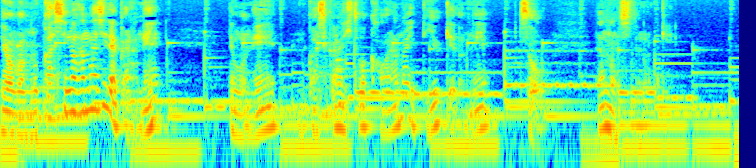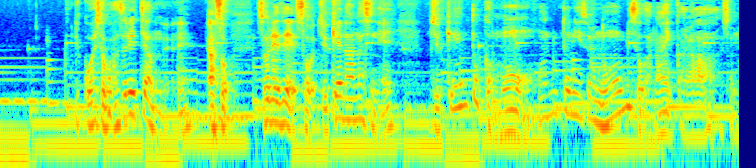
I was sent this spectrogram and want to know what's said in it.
でもまあ昔の話だからね。でもね昔から人は変わらないって言うけどね。そう。何の話してんだっけ。でこういう人忘れちゃうんだよね。あそう。それでそう受験の話ね。受験とかも本当にその脳みそがないからその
